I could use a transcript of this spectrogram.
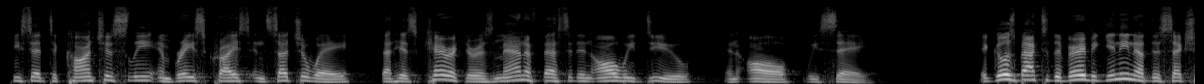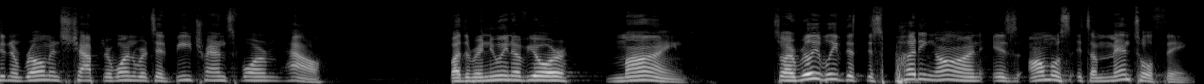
He said to consciously embrace Christ in such a way that his character is manifested in all we do and all we say. It goes back to the very beginning of this section in Romans chapter 1 where it said, Be transformed how? By the renewing of your mind. So I really believe that this putting on is almost it's a mental thing.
